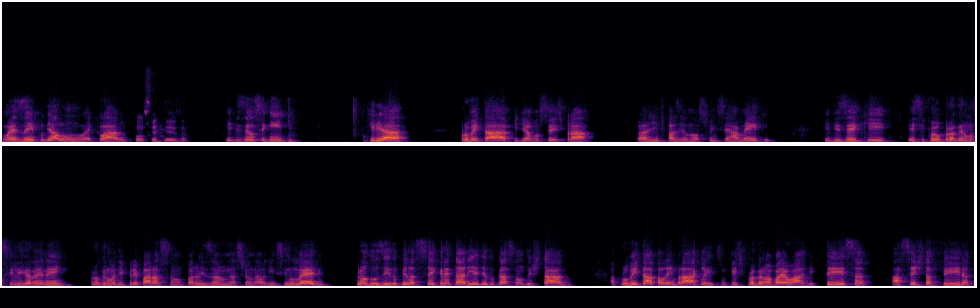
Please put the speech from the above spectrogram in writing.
um exemplo de aluno, é claro. Com certeza. E dizer o seguinte, queria aproveitar, pedir a vocês para a gente fazer o nosso encerramento e dizer que esse foi o programa Se Liga no Enem, programa de preparação para o Exame Nacional de Ensino Médio, produzido pela Secretaria de Educação do Estado, Aproveitar para lembrar, Cleiton, que esse programa vai ao ar de terça a sexta-feira,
